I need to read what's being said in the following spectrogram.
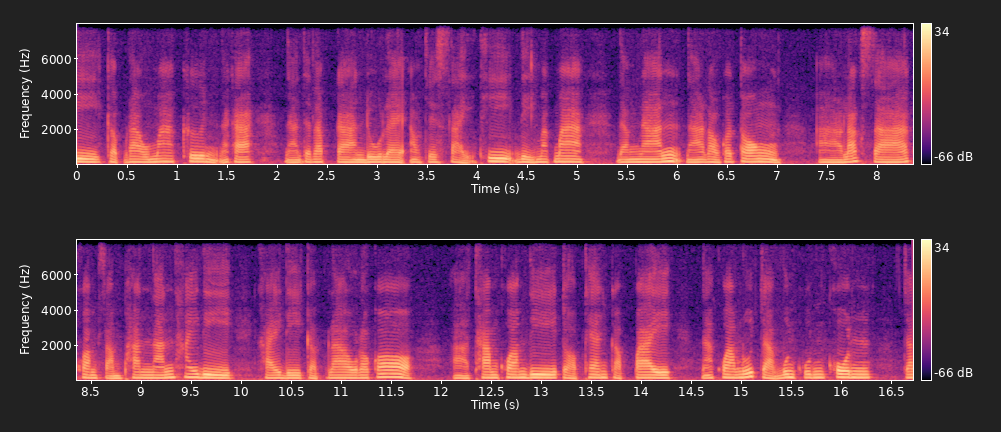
ดีกับเรามากขึ้นนะคะนะได้รับการดูแลเอาใจใส่ที่ดีมากๆ ดังนั้นนะเราก็ต้อง รักษาความสัมพันธ์นั้นให้ดี ใครดีกับเราแล้วก็ทำความดีตอบแทนกลับไปนะความรู้จักบุญคุณคน จะ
